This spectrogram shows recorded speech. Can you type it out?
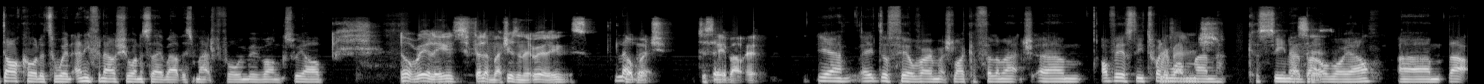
Dark Order to win. Anything else you want to say about this match before we move on? Because we are Not really. It's a filler match, isn't it? Really, it's not bit. much to say about it. Yeah, it does feel very much like a filler match. Um, obviously, 21 Revenge. man casino That's battle it. royale. Um, that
